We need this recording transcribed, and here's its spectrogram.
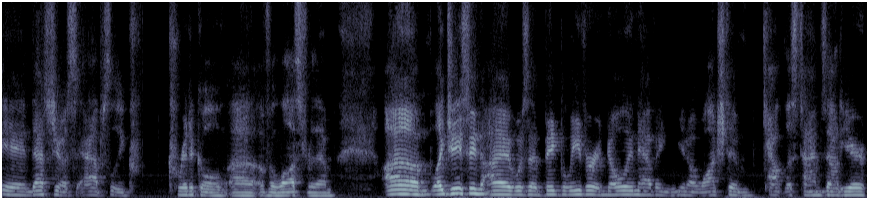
and that's just absolutely cr- critical uh, of a loss for them. Um, like Jason, I was a big believer in Nolan, having you know watched him countless times out here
